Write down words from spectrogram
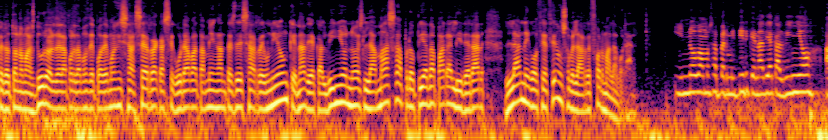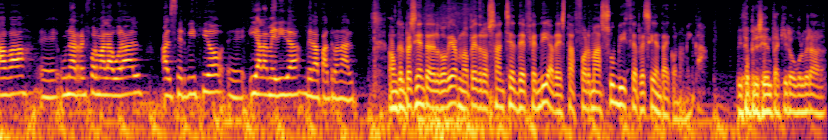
Pero tono más duro el de la portavoz de Podemos, Isa Serra, que aseguraba también antes de esa reunión que Nadia Calviño no es la más apropiada para liderar la negociación sobre la reforma laboral y no vamos a permitir que Nadia Calviño haga eh, una reforma laboral al servicio eh, y a la medida de la patronal. Aunque el presidente del Gobierno, Pedro Sánchez, defendía de esta forma a su vicepresidenta económica. Vicepresidenta, quiero volver a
